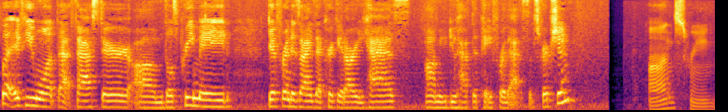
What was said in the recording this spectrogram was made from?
But if you want that faster, um, those pre-made different designs that Cricut already has, um, you do have to pay for that subscription. On screen,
